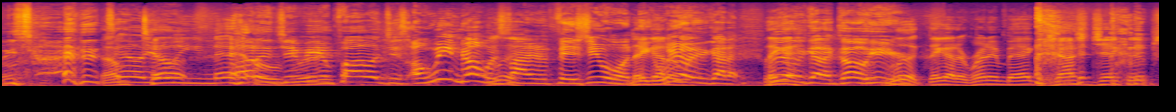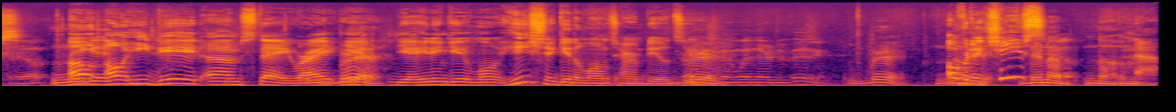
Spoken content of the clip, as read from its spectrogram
We tried to tell y'all." telling you now, All the Jimmy bruh. apologists. Oh, we know it's Look, not an offense you on, they nigga. gotta- we don't even gotta. We they don't got- even gotta go here. Look, they got a running back, Josh Jacobs. Yep. Nigga. oh, he did um stay right. Yeah, Bruh. yeah, he didn't get long. He should get a long term deal too. Bruh. They're gonna win their division. Bruh. Over the they- Chiefs? They're not. No, Nah,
